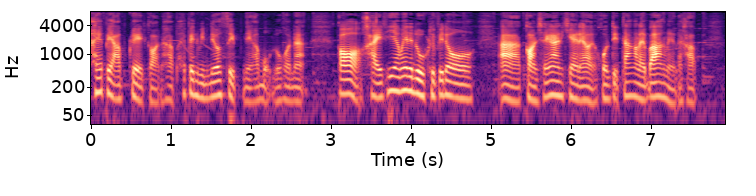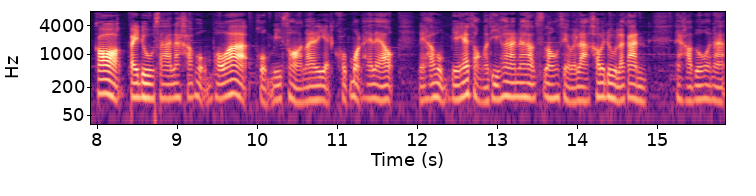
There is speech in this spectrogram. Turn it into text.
ให้ไปอัปเกรดก่อนนครับ ให้เป็น Windows 10 เนี่ยครับผมทุกคนนะ ก็ใครที่ยังไม่ได้ดูคลิปวิดีโออก่อนใช้งาน KNL คนติดตั้งอะไรบ้างเนี่ยนะครับ ก็ไปดูซะนะครับผม เพราะว่าผมมีสอนรายละเอียดครบหมดให้แล้วนะครับผมเพียงแค่ 2 นาทีเท่านั้นนะครับ ลองเสียเวลาเข้าไปดูแล้วกันนะครับทุกคนนะ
